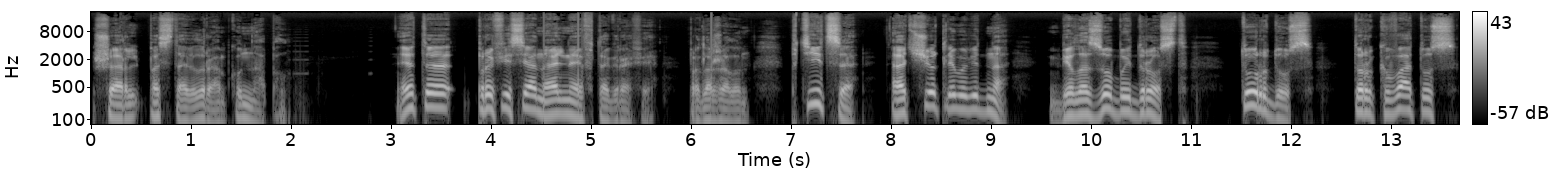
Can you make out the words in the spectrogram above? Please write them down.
Шарль поставил рамку на пол. Это профессиональная фотография, продолжал он. Птица отчетливо видна. Белозобый дрозд. Турдус Торкватус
